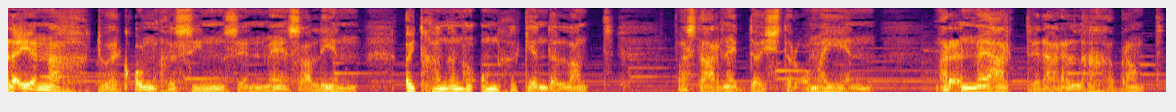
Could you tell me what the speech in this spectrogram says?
Blye nag toe ek ongesiens en mens alleen uitgaan in 'n ongekende land, was daar net duister om my heen, maar in my hart het daar 'n lig gebrand.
